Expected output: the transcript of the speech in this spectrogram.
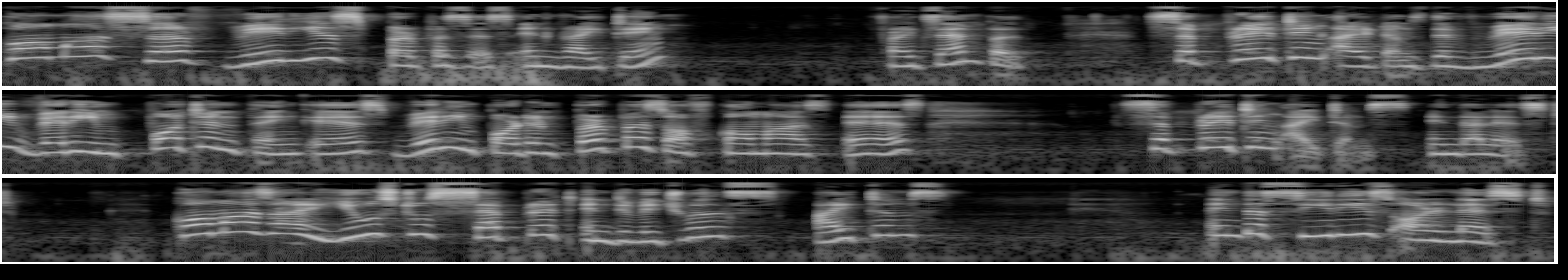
Commas serve various purposes in writing. For example, separating items the very very important thing is very important purpose of commas is separating items in the list. Commas are used to separate individuals items in the series or list.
